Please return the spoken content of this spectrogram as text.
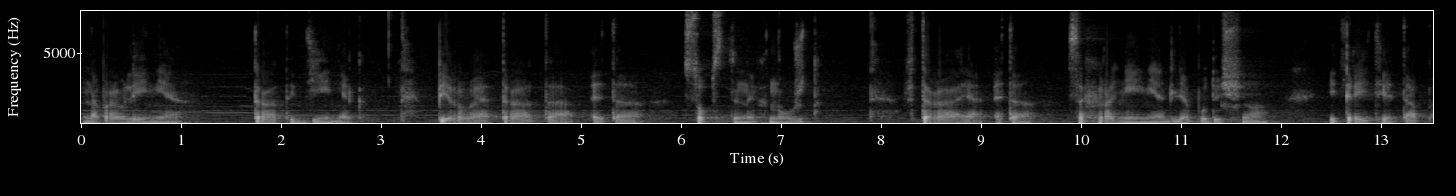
направления траты денег. Первая трата – это собственных нужд. Вторая – это сохранение для будущего. И третий этап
